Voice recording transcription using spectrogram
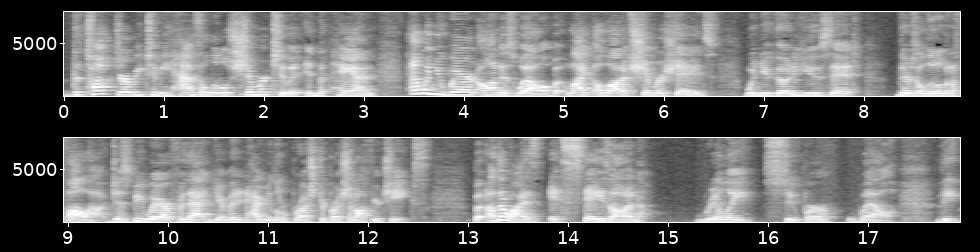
The Talk Derby to me has a little shimmer to it in the pan and when you wear it on as well. But like a lot of shimmer shades, when you go to use it, there's a little bit of fallout. Just beware for that and get ready to have your little brush to brush it off your cheeks. But otherwise, it stays on really super well. The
